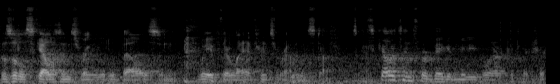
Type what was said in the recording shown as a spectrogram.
those little skeletons ring little bells and wave their lanterns around and stuff. Of Skeletons were big in medieval architecture.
